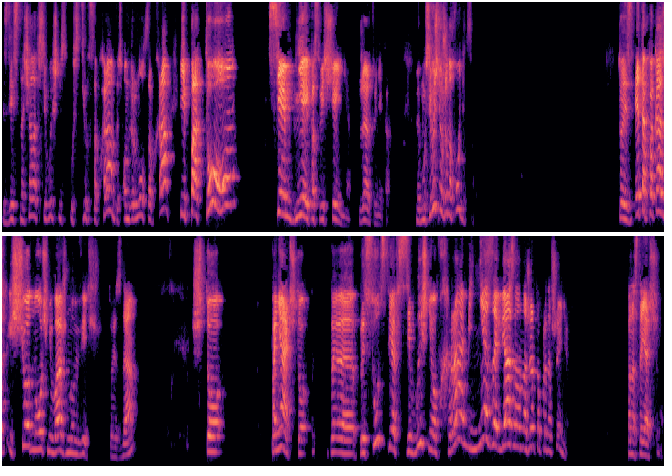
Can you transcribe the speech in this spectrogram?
Здесь сначала Всевышний спустился в храм, то есть он вернулся в храм, и потом семь дней посвящения жертвенника. Всевышний уже находится. То есть это показывает еще одну очень важную вещь. То есть, да, что понять, что э, присутствие Всевышнего в храме не завязано на жертвоприношениях по-настоящему.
